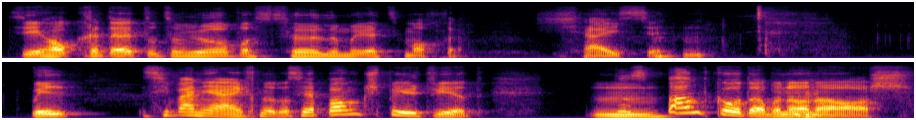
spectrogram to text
sie hocken dort und so, ja, was sollen wir jetzt machen? Scheiße. Weil sie wollen ja eigentlich nur, dass eine Bank gespielt wird. Das Mhm. Band geht aber noch an den Arsch.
